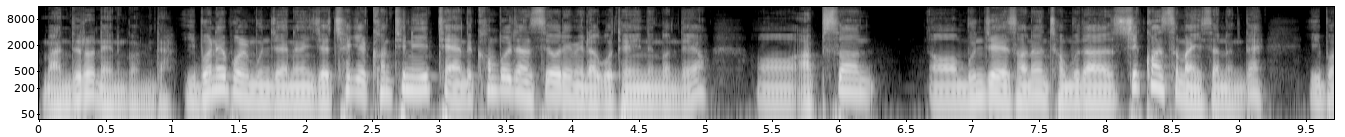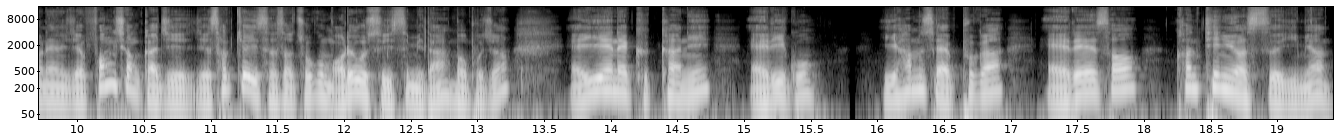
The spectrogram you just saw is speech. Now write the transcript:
만들어내는 겁니다. 이번에 볼 문제는 이제 책에 Continuity and Convergence Theorem이라고 되어 있는 건데요. 어, 앞선 어, 문제에서는 전부 다 시퀀스만 있었는데 이번에는 이제 펑션까지 이제 섞여 있어서 조금 어려울 수 있습니다. 한번 보죠. AN의 극한이 L이고 이 함수 F가 L에서 컨티뉴어스이면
